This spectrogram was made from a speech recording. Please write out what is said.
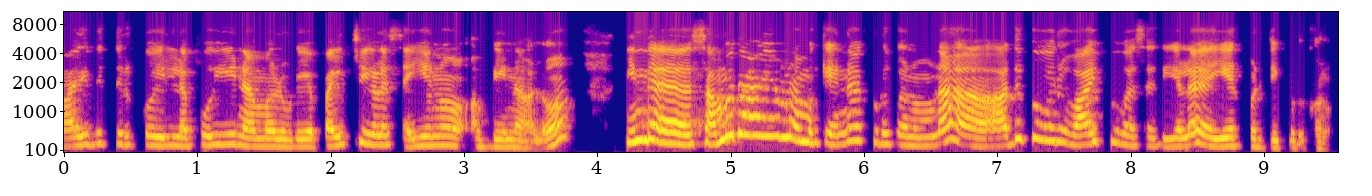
அறிவு திருக்கோயில்ல போய் நம்மளுடைய பயிற்சிகளை செய்யணும் அப்படின்னாலும், இந்த சமுதாயம் நமக்கு என்ன கொடுக்கணும்னா அதுக்கு ஒரு வாய்ப்பு வசதிகளை ஏற்படுத்தி கொடுக்கணும்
